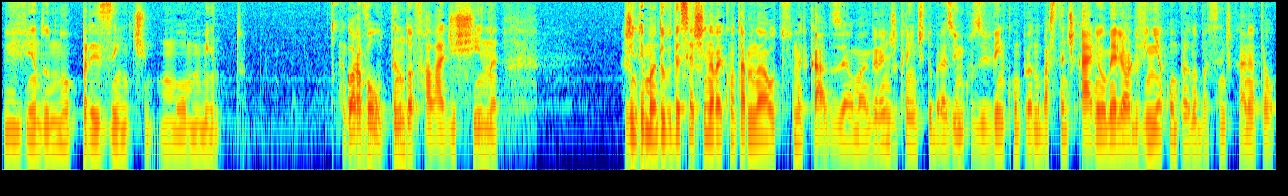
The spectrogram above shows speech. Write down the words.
vivendo no presente momento. Agora voltando a falar de China, a gente tem uma dúvida se a China vai contaminar outros mercados. É uma grande cliente do Brasil, inclusive vem comprando bastante carne, ou melhor, vinha comprando bastante carne até o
